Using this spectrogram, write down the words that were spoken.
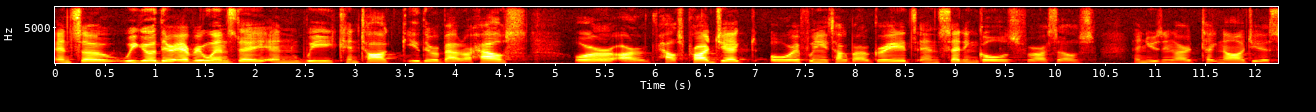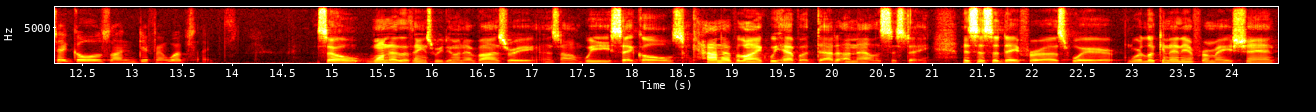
And so we go there every Wednesday and we can talk either about our house or our house project or if we need to talk about our grades and setting goals for ourselves and using our technology to set goals on different websites. So one of the things we do in advisory is um, we set goals, kind of like we have a data analysis day. This is a day for us where we're looking at information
